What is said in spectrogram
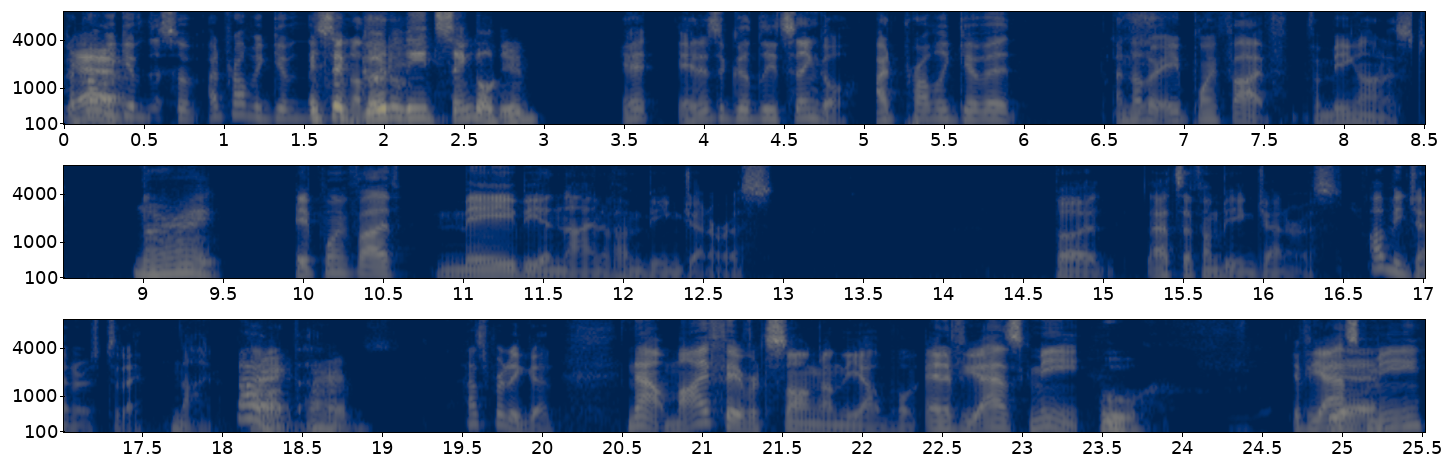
I'd Yeah. probably give this a. I'd probably give this. It's a good eight. lead single, dude. It it is a good lead single. I'd probably give it another eight point five. If I'm being honest, All right. eight point five, maybe a nine if I'm being generous. But that's if I'm being generous. I'll be generous today. Nine. All How that? All right. That's pretty good. Now, my favorite song on the album, and if you ask me, Ooh. If you ask Yeah, me,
